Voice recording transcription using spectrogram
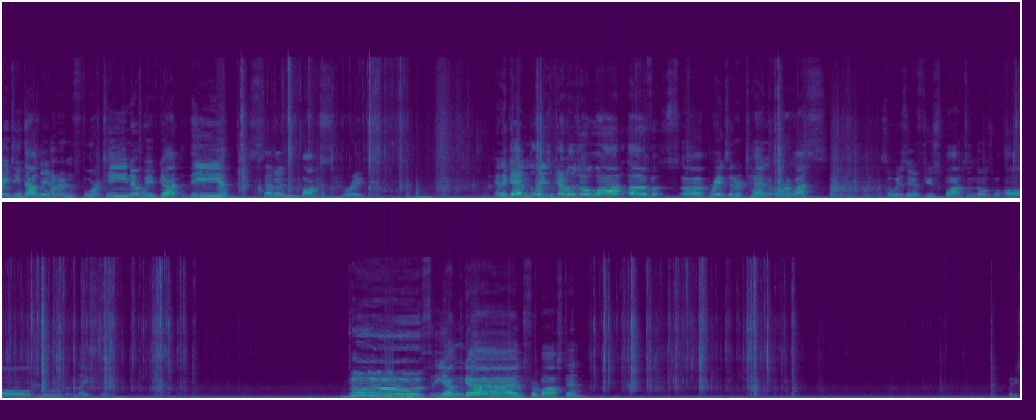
18,814. We've got the seven box break. And again, ladies and gentlemen, there's a lot of uh, breaks that are 10 or less. So we just need a few spots and those will all move nicely. Booth Young Guns for Boston. Peace.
